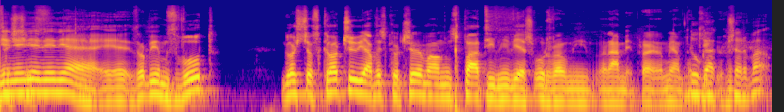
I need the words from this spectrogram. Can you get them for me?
nie, nie, ci- nie, nie, nie. E, Zrobiłem zwód, gościo skoczył, ja wyskoczyłem, a on mi spadł i mi, wiesz, urwał mi ramię. Miałem Długa taki, przerwa?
